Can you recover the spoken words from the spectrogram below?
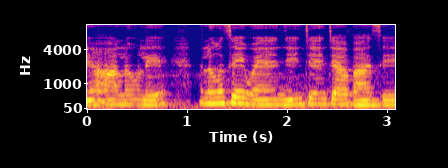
များအားလုံးလည်းနှလုံးစိတ်ဝင်ငြိမ်းချမ်းကြပါစေ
